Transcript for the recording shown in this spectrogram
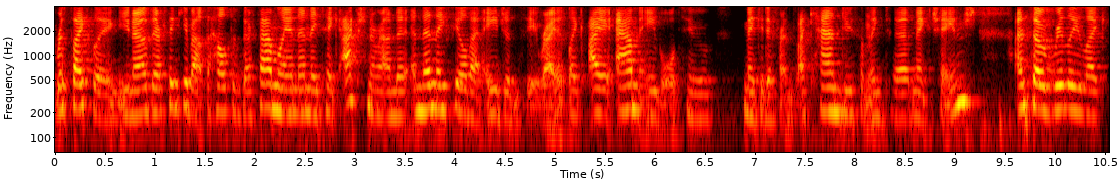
recycling. You know, they're thinking about the health of their family and then they take action around it and then they feel that agency, right? Like I am able to make a difference. I can do something to make change. And so really like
